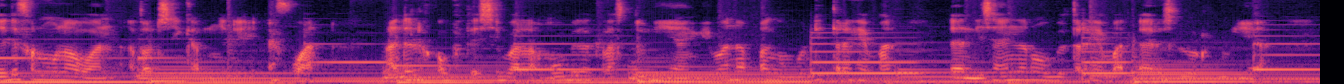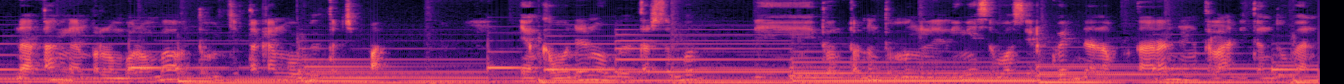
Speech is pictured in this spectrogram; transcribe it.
Jadi Formula One atau disingkat menjadi F1 adalah kompetisi balap mobil kelas dunia yang di mana pengemudi terhebat dan desainer mobil terhebat dari seluruh dunia datang dan berlomba-lomba untuk menciptakan mobil tercepat. Yang kemudian mobil tersebut dituntut untuk mengelilingi sebuah sirkuit dalam putaran yang telah ditentukan.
